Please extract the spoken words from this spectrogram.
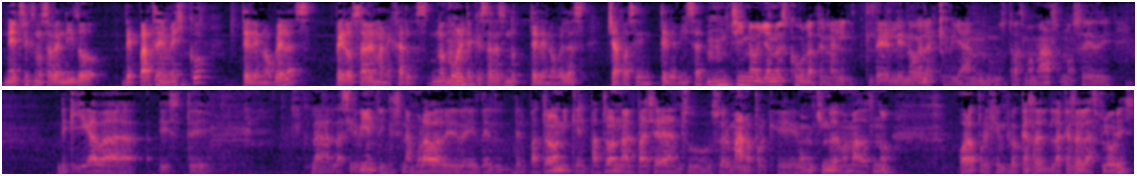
Netflix nos ha vendido de parte de México telenovelas, pero saben manejarlas. No como ahorita que están haciendo telenovelas chafas en Televisa. Sí, no, ya no es como la tele- telenovela que veían nuestras mamás, no sé, de, de que llegaba este la, la sirviente y que se enamoraba de- de- del, del patrón y que el patrón al parecer era su, su hermano porque un chingo de mamadas, ¿no? Ahora, por ejemplo, casa, La Casa de las Flores,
